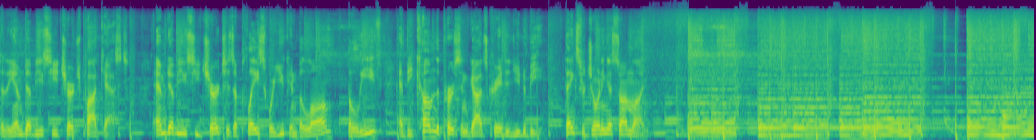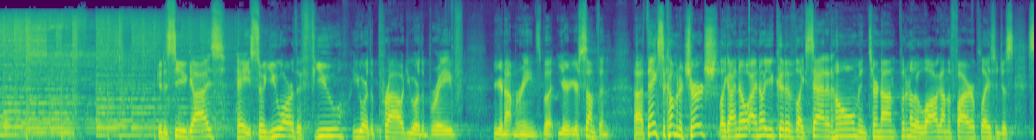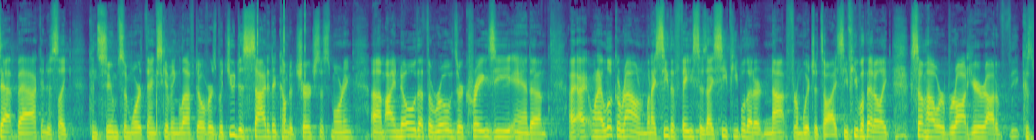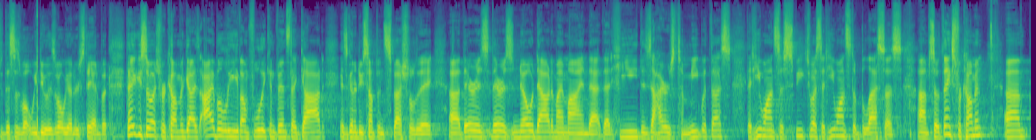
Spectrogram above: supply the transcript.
To the MWC Church podcast. MWC Church is a place where you can belong, believe, and become the person God's created you to be. Thanks for joining us online. Good to see you guys. Hey, so you are the few, you are the proud, you are the brave. You're not Marines, but you're, you're something. Uh, thanks for coming to church. Like I know, I know you could have like sat at home and turned on, put another log on the fireplace and just sat back and just like consumed some more Thanksgiving leftovers. But you decided to come to church this morning. Um, I know that the roads are crazy, and um, I, I, when I look around, when I see the faces, I see people that are not from Wichita. I see people that are like somehow were brought here out of because this is what we do, this is what we understand. But thank you so much for coming, guys. I believe, I'm fully convinced that God is going to do something special today. Uh, there is there is no doubt in my mind that, that He desires to meet with us, that He wants to speak to us, that He wants to bless us. Um, so thanks for coming. Um,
